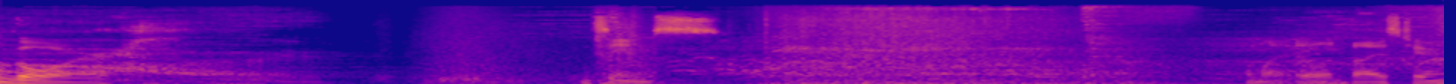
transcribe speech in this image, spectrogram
Rattlegore. It seems somewhat ill-advised here.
